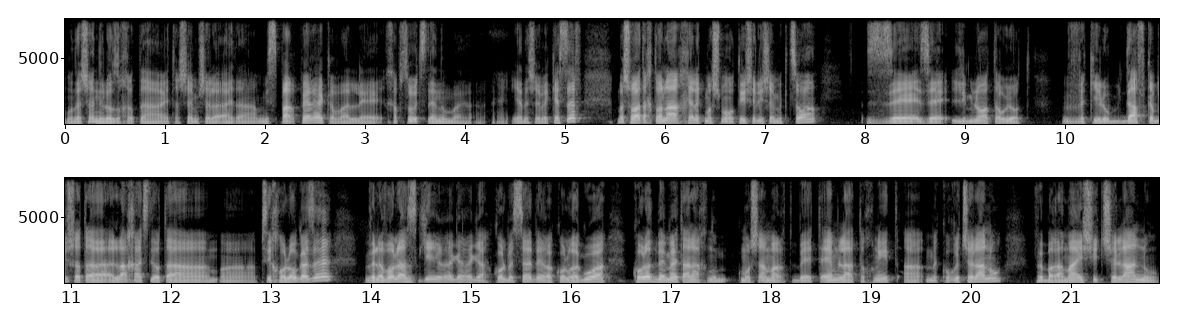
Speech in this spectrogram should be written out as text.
מודה שאני לא זוכר את השם של, את המספר פרק, אבל אה, חפשו אצלנו בידע שווה כסף. בשורה התחתונה, חלק משמעותי של איש המקצוע, זה, זה למנוע טעויות. וכאילו דווקא בשעת הלחץ להיות הפסיכולוג הזה, ולבוא להזכיר, רגע, רגע, הכל בסדר, הכל רגוע, כל עוד באמת אנחנו, כמו שאמרת, בהתאם לתוכנית המקורית שלנו, וברמה האישית שלנו,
